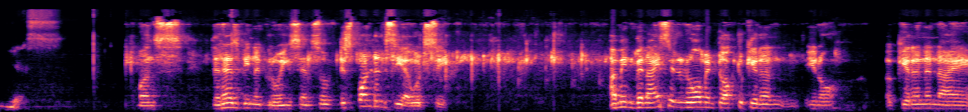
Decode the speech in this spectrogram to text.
Yes months there has been a growing sense of despondency I would say I mean when I sit home and talk to Kiran you know Kiran and I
